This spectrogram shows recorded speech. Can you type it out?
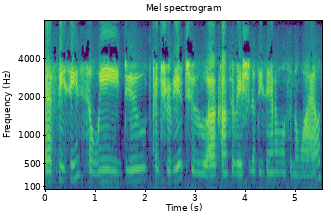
uh, species. So we do contribute to uh, conservation of these animals in the wild.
